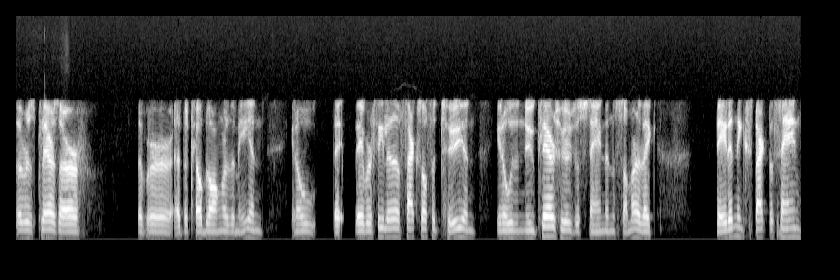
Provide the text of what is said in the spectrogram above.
there was players there that were at the club longer than me, and you know they they were feeling the effects of it too, and you know the new players who were just staying in the summer, like they didn't expect the same,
